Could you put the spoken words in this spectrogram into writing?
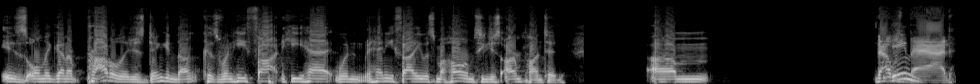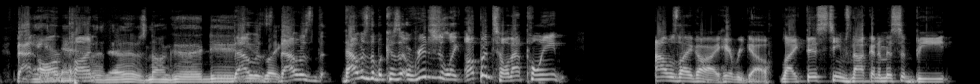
is only going to probably just dink and dunk because when he thought he had, when Henne thought he was Mahomes, he just arm punted. Um, that was bad. That yeah, arm punt. That was not good, dude. That was, was like, that was that was the because originally like up until that point, I was like, all right, here we go. Like this team's not going to miss a beat.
